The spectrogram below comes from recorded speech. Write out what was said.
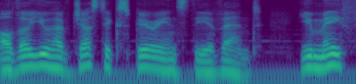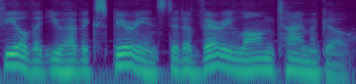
although you have just experienced the event, you may feel that you have experienced it a very long time ago.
